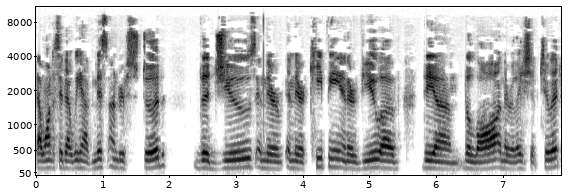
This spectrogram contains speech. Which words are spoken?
that want to say that we have misunderstood the Jews and their and their keeping and their view of the um, the law and their relationship to it.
